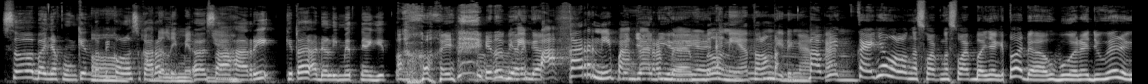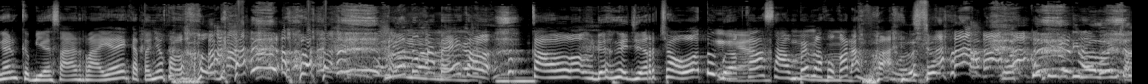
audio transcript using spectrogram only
sebanyak mungkin, tapi Oh, kalau sekarang eh, sehari kita ada limitnya gitu. Oh, iya. itu biar nggak pakar nih, pakar menjadi, ya, ya. Bumble nih ya, tolong didengarkan. Tapi kayaknya kalau nge-swipe nge-swipe banyak itu ada hubungannya juga dengan kebiasaan Raya yang katanya kalau udah dia tuh katanya kalau kalau udah ngejar cowok tuh Iya. bakal sampai melakukan apa aja. Kok tiba-tiba loncat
